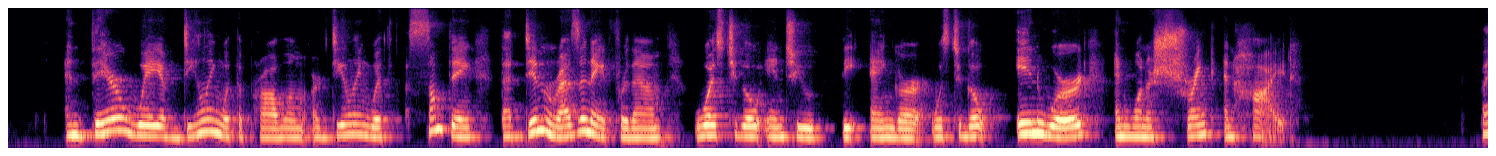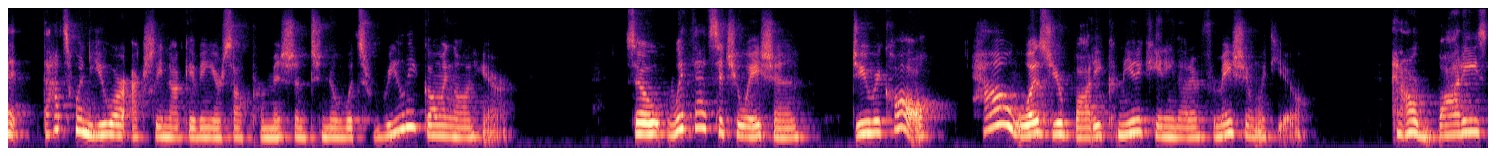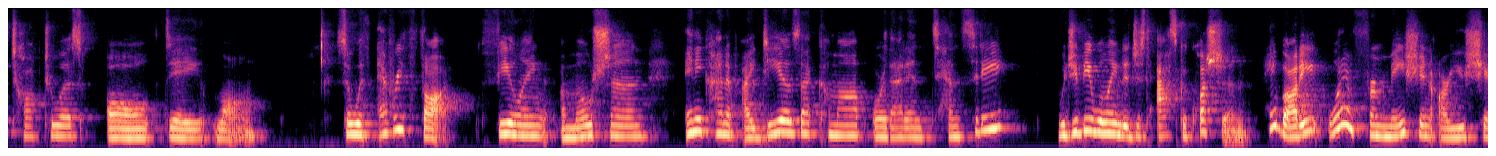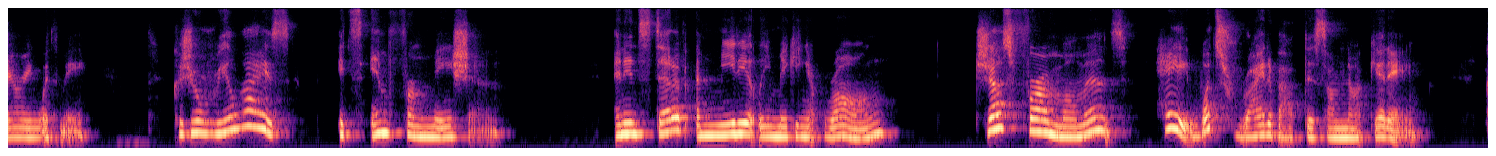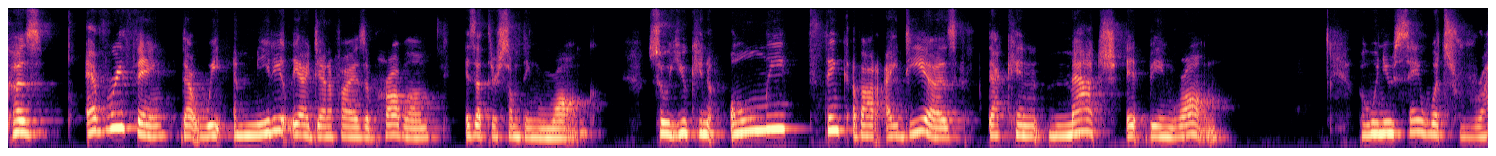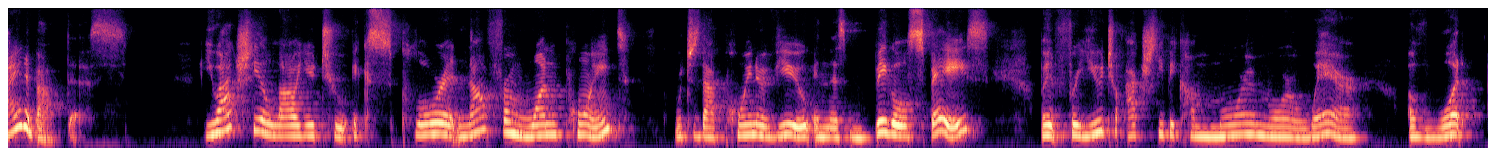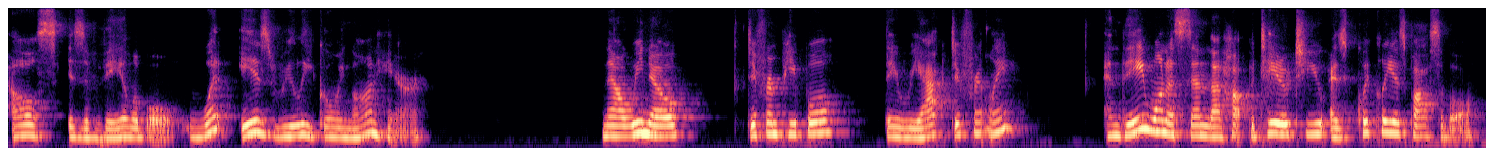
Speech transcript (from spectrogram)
And their way of dealing with the problem or dealing with something that didn't resonate for them was to go into the anger, was to go inward and want to shrink and hide. But that's when you are actually not giving yourself permission to know what's really going on here. So, with that situation, do you recall how was your body communicating that information with you? And our bodies talk to us all day long. So, with every thought, feeling, emotion, any kind of ideas that come up, or that intensity, would you be willing to just ask a question? Hey, body, what information are you sharing with me? Because you'll realize it's information. And instead of immediately making it wrong, just for a moment, hey, what's right about this I'm not getting? Because everything that we immediately identify as a problem is that there's something wrong. So you can only think about ideas that can match it being wrong. But when you say what's right about this, you actually allow you to explore it not from one point, which is that point of view in this big old space, but for you to actually become more and more aware of what else is available, what is really going on here. Now we know different people they react differently, and they want to send that hot potato to you as quickly as possible.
